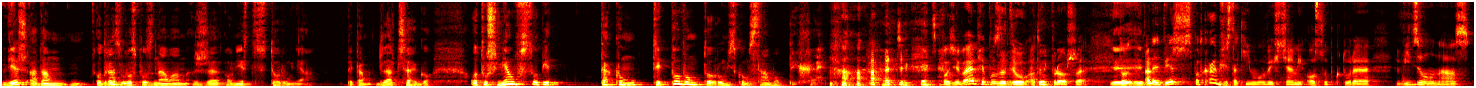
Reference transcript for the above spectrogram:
Wiesz, Adam, od razu rozpoznałam, że on jest z Torunia. Pytam, dlaczego? Otóż miał w sobie taką typową toruńską samopychę. Spodziewałem się pozytywów, a tu proszę. To, ale wiesz, spotkałem się z takimi opowieściami osób, które widzą nas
